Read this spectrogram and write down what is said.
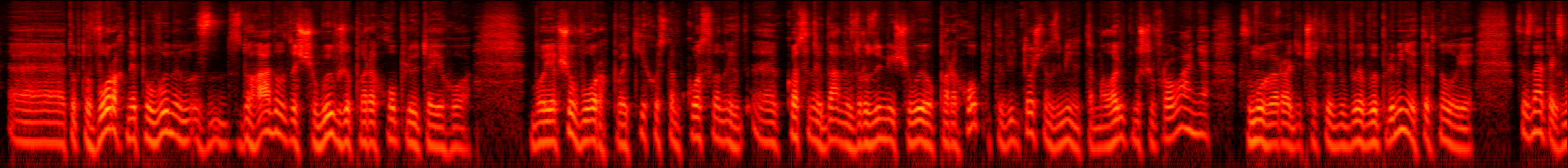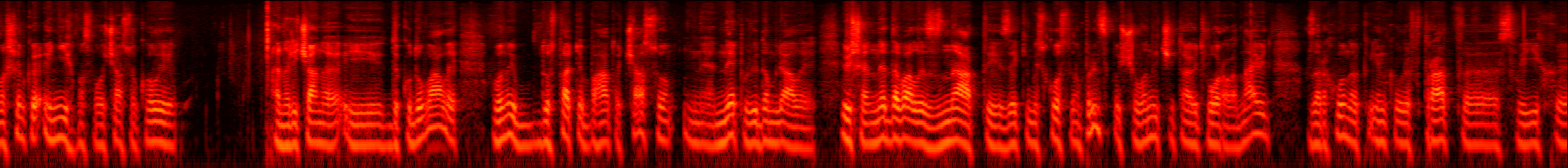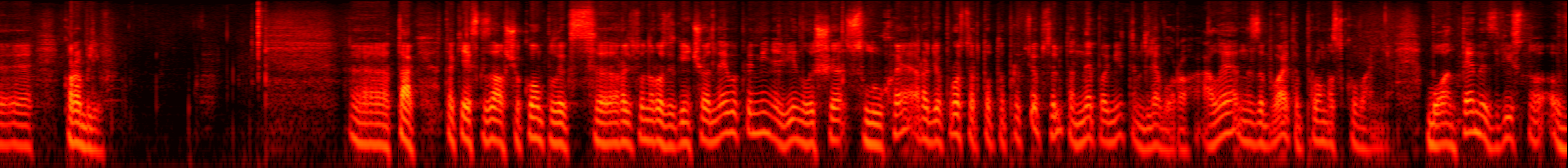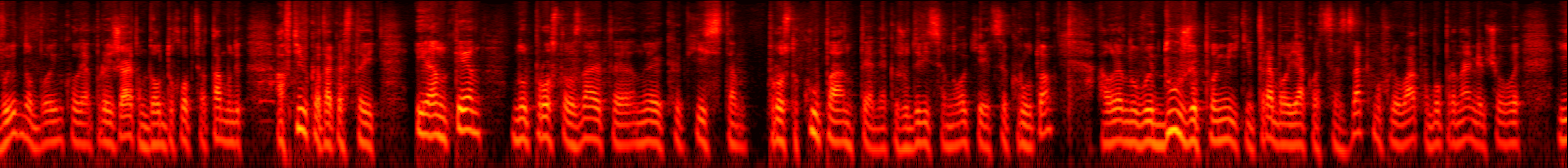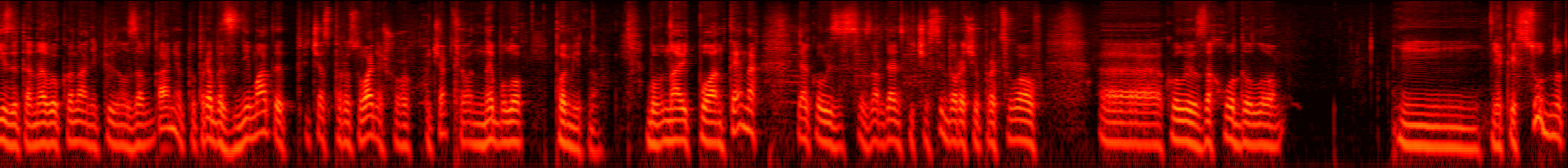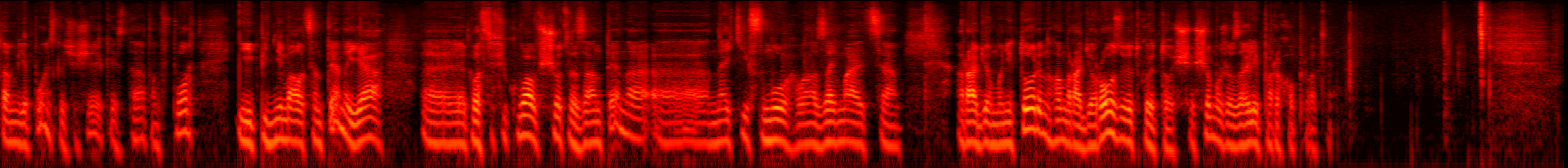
е, тобто ворог не повинен здогадуватися, що ви вже перехоплюєте його. Бо якщо ворог по якихось там косвених, е, косвених даних зрозуміє, що ви його перехоплюєте, він точно змінить там алгоритми шифрування, смуги радіочастот випромінює технології. Це знаєте, як з машинкою Enigma свого часу, коли аналічани і декодували, вони достатньо багато часу не повідомляли, більше не давали знати за якимось косвенним принципом, що вони читають ворога, навіть за рахунок інколи втрат е, своїх е, кораблів. Е, Так, так я і сказав, що комплекс е, радіаторної розвідки нічого не випромінює, він лише слухає радіопростір, тобто працює абсолютно непомітним для ворога. Але не забувайте про маскування. Бо антени, звісно, видно, бо інколи я приїжджаю там до, до хлопця, а там у них автівка така стоїть. І антен, ну просто, ви знаєте, ну як якісь там просто купа антен. Я кажу, дивіться, ну окей, це круто. Але ну ви дуже помітні, треба якось це закамуфлювати, або принаймні, якщо ви їздите на виконання певного завдання, то треба знімати під час пересування, щоб хоча б цього не було помітно. Бо навіть по антенах, я колись за радянські часи, до речі, працював, е, коли заходило якесь судно, там японське чи ще якесь, да, там в порт, і піднімалася антена, я е, класифікував, що це за антена, е, на яких смугах вона займається радіомоніторингом, радіорозвідкою тощо, що може взагалі перехоплювати.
